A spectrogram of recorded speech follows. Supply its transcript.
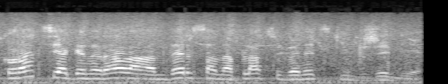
Dekoracja generała Andersa na placu weneckim w Rzymie.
